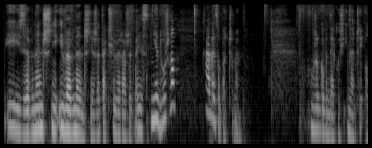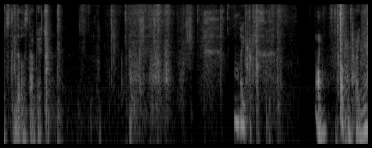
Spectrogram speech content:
i zewnętrznie, i wewnętrznie, że tak się wyrażę, jest nieduża, ale zobaczymy. Może go będę jakoś inaczej od ozdabiać. No i tak. O, całkiem fajnie.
